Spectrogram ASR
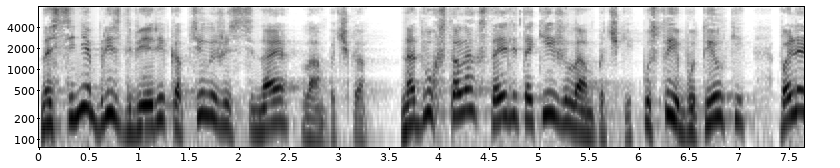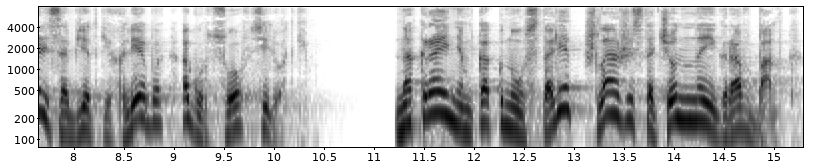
На стене близ двери коптила жестяная лампочка. На двух столах стояли такие же лампочки, пустые бутылки, валялись объедки хлеба, огурцов, селедки. На крайнем к окну столе шла ожесточенная игра в банк.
